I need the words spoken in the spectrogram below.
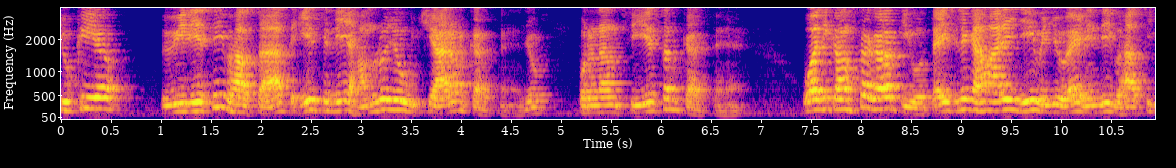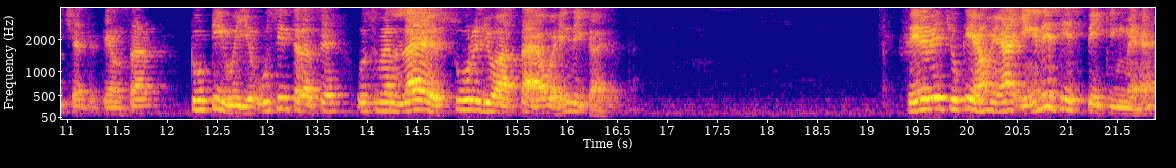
चूँकि विदेशी भाषा तो इसलिए हम लोग जो उच्चारण करते हैं, जो प्रोनाउंसिएशन करते हैं, वो अधिकांशतः गलत ही होता है। इसलिए कि हमारी जीव जो है, हिंदी भाषी क्षेत्र के अनुसार टूटी हुई है। उसी तरह से उसमें लय, सुर जो आता है वह हिंदी कहा जाता है। फिर भी चूँकि हम यहाँ इंग्लिश स्पीकिंग में हैं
